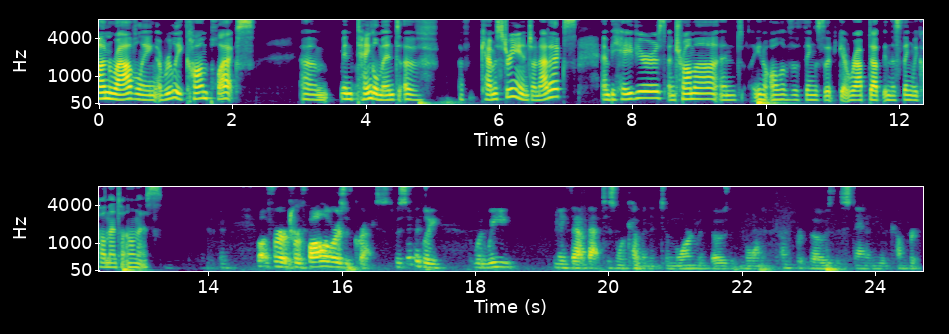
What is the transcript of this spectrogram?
unraveling a really complex um, entanglement of of chemistry and genetics and behaviors and trauma and you know all of the things that get wrapped up in this thing we call mental illness. Well, for, for followers of Christ, specifically when we make that baptismal covenant to mourn with those that mourn and comfort those that stand in need of comfort.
